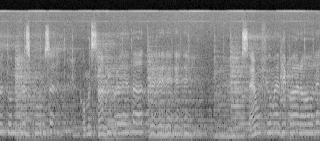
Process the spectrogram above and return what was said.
Aspetto mille scuse, come sempre da te. Sei un fiume di parole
